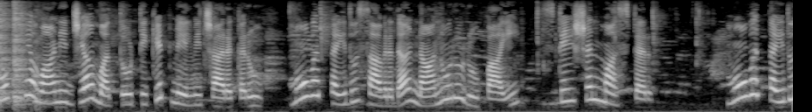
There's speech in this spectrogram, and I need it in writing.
ಮುಖ್ಯ ವಾಣಿಜ್ಯ ಮತ್ತು ಟಿಕೆಟ್ ಮೇಲ್ವಿಚಾರಕರು, ಮೂವತ್ತೈದು ಸಾವಿರದ ನಾನೂರು ರೂಪಾಯಿ, ಸ್ಟೇಷನ್ ಮಾಸ್ಟರ್, ಮೂವತ್ತೈದು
